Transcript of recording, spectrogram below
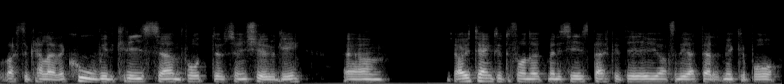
vad ska kalla det, covidkrisen 2020. Ehm, jag har ju tänkt utifrån ett medicinskt perspektiv. Jag har funderat väldigt mycket på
